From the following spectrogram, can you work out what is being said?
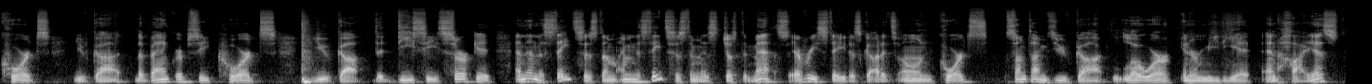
courts, you've got the bankruptcy courts, you've got the DC circuit, and then the state system. I mean, the state system is just a mess. Every state has got its own courts. Sometimes you've got lower, intermediate, and highest,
